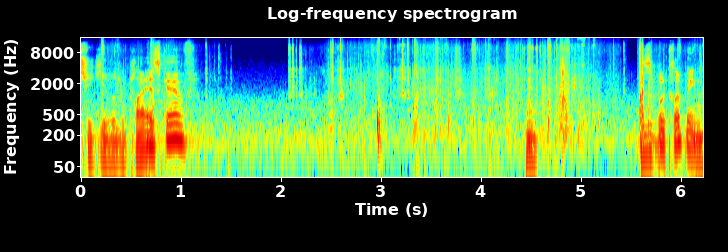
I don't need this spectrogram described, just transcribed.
Cheeky little player, Scav. Visible clipping.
